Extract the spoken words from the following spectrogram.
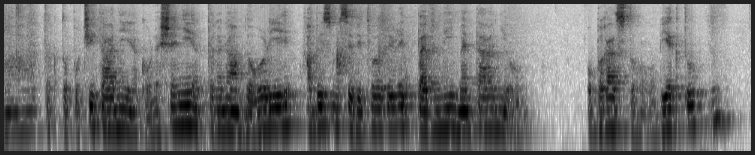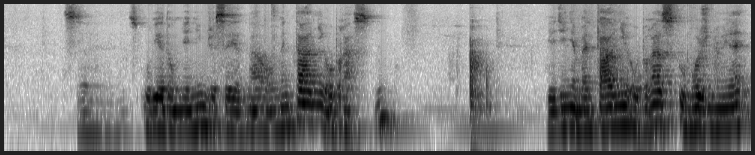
No a tak to počítání jako lešení, které nám dovolí, aby jsme si vytvořili pevný mentální obraz toho objektu. Hm? s uvědoměním, že se jedná o mentální obraz. Hm? Jedině mentální obraz umožňuje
